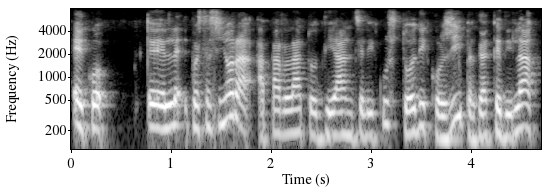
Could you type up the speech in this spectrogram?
Ecco, eh, le, questa signora ha parlato di angeli custodi così, perché anche di là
